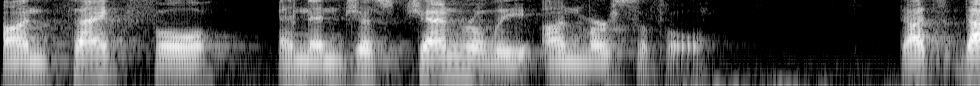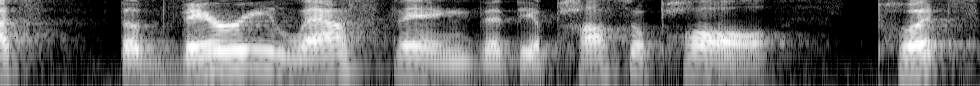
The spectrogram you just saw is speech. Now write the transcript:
unthankful, and then just generally unmerciful. That's, that's, the very last thing that the Apostle Paul puts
